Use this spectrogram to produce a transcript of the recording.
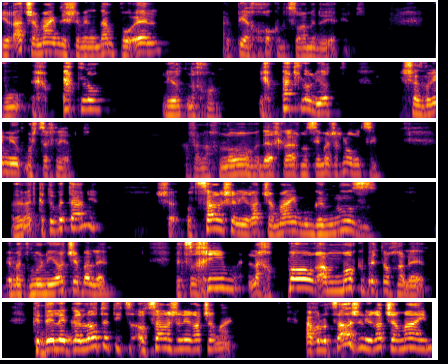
יראת שמיים זה שבן אדם פועל על פי החוק בצורה מדויקת. והוא, אכפת לו להיות נכון. אכפת לו להיות, שהדברים יהיו כמו שצריך להיות. אבל אנחנו לא, בדרך כלל אנחנו עושים מה שאנחנו רוצים. אז באמת כתוב בתניא, שאוצר של יראת שמיים הוא גנוז במטמוניות שבלב, וצריכים לחפור עמוק בתוך הלב כדי לגלות את אוצר של יראת שמיים. אבל אוצר של יראת שמיים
